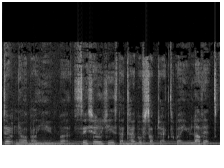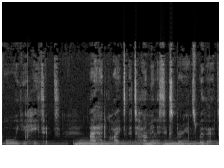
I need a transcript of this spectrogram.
don't know about you, but sociology is that type of subject where you love it or you hate it. I had quite a tumultuous experience with it,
